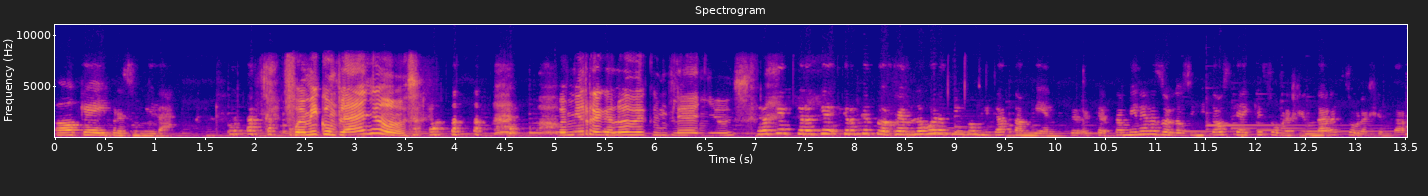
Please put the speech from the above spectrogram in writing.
ok, presumida. Fue mi cumpleaños. Fue mi regalo de cumpleaños. Creo que, creo que, creo que tu agenda, luego eres bien complicada también. también eres de los invitados que hay que sobreagendar, sobreagendar.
